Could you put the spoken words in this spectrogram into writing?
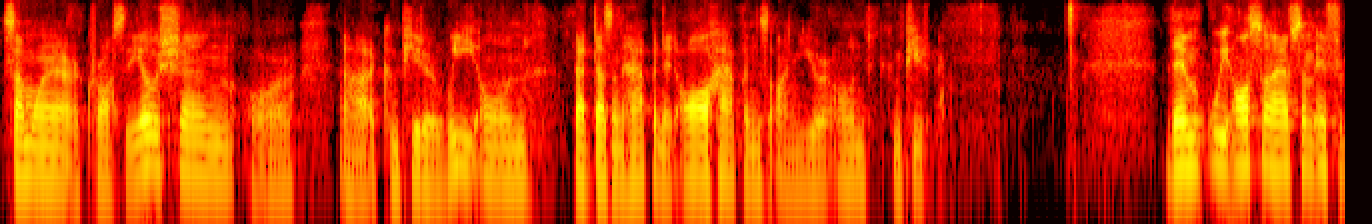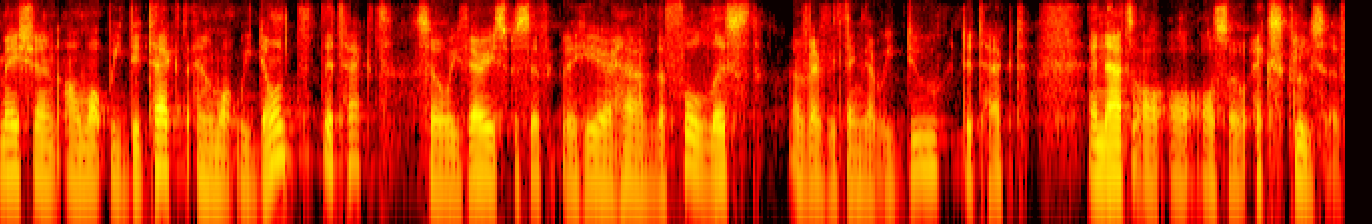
somewhere across the ocean or uh, a computer we own. That doesn't happen. It all happens on your own computer. Then we also have some information on what we detect and what we don't detect. So we very specifically here have the full list of everything that we do detect, and that's all, all also exclusive.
